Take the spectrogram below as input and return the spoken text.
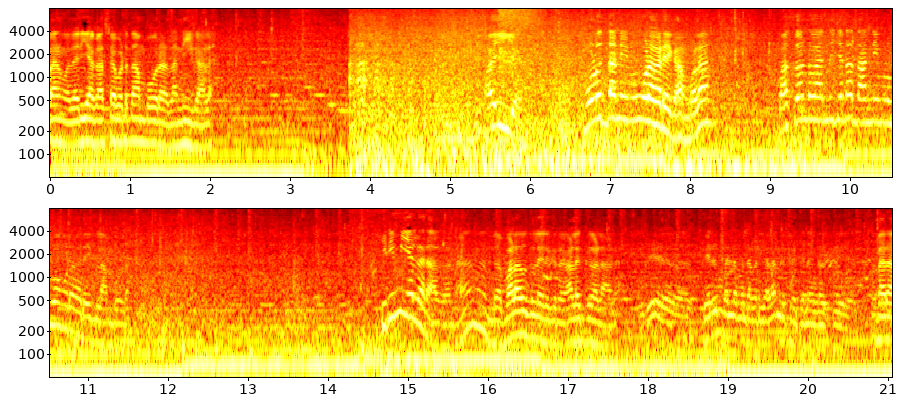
பாருங்க சரியா கஷ்டப்பட்டு தான் போகிறார் தண்ணி ஐயோ. முழு தண்ணி இன்னும் கூட கிடைக்காம போல. பஸ் ஒன்று வந்துச்சுன்னா தண்ணி முழுக்கவும் கூட கிடைக்கலாம் போல. கிருமியல் வராதுண்ணா இந்த வளவுக்குள்ள இருக்கிற அழுக்குகளால். இது பெரும் வெள்ளம் வந்தபடியால் இந்த ஜனங்களுக்கு வேற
